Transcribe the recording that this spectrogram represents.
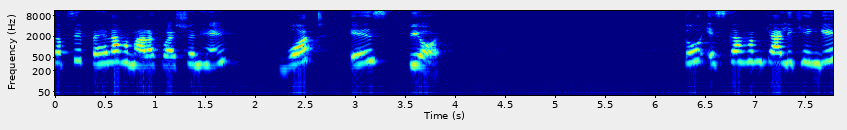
सबसे पहला हमारा क्वेश्चन है व्हाट इज़ प्योर तो इसका हम क्या लिखेंगे?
